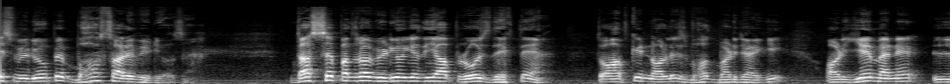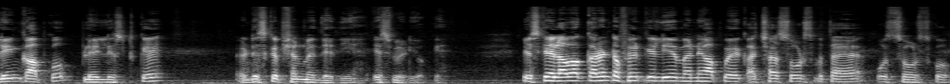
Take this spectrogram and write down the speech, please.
इस वीडियो पे बहुत सारे वीडियोस हैं। 10 से 15 वीडियो यदि आप रोज़ देखते हैं तो आपकी नॉलेज बहुत बढ़ जाएगी और ये मैंने लिंक आपको प्लेलिस्ट के डिस्क्रिप्शन में दे दिए हैं इस वीडियो के। इसके अलावा करंट अफेयर के लिए मैंने आपको एक अच्छा सोर्स बताया है, उस सोर्स को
